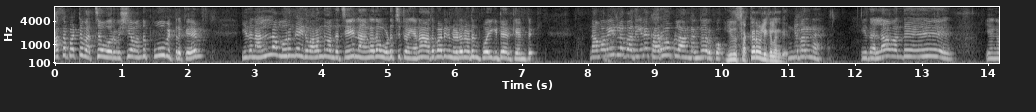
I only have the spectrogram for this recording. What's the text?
ஆசைப்பட்டு வச்ச ஒரு விஷயம் வந்து பூ விட்டுருக்கு. இது நல்ல முருங்கை இது வளர்ந்து வந்துச்சு. நாங்கள் தான் ஒடிச்சிட்டோம். ஏன்னா அது பாட்டுக்கு நடு நடுன்னு போய்கிட்டே இருக்கேன்ட்டு. நம்ம வீட்டில் பார்த்தீங்கன்னா கருவேப்பிலை அங்கங்கே இருக்கும். இது சக்கரவள்ளி கிழங்கு. இங்க பாருங்க. இதெல்லாம் வந்து எங்க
